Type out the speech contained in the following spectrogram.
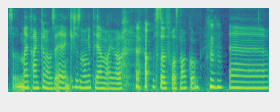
Så når jeg tenker meg så er det egentlig ikke så mange temaer jeg har avstått for å snakke om. eh,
